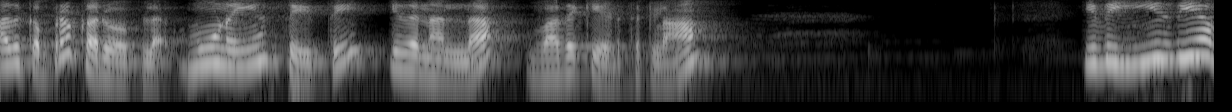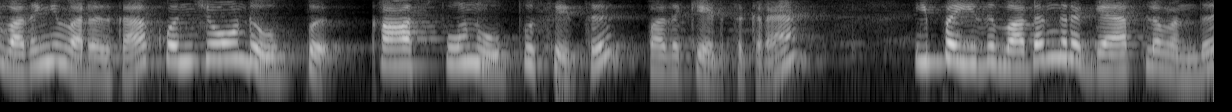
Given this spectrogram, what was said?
அதுக்கப்புறம் கருவேப்பிலை. மூணையும் சேர்த்து இதை நல்லா வதக்கி எடுத்துக்கலாம். இது ஈஸியாக வதங்கி வர்றதுக்காக கொஞ்சோண்டு உப்பு கா ஸ்பூன் உப்பு சேர்த்து வதக்கி எடுத்துக்கிறேன். இப்போ இது வதங்குற கேப்பில் வந்து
